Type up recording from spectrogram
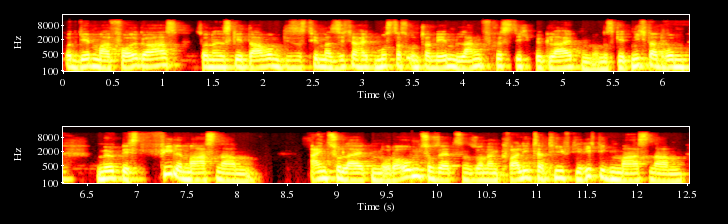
und geben mal Vollgas, sondern es geht darum, dieses Thema Sicherheit muss das Unternehmen langfristig begleiten. Und es geht nicht darum, möglichst viele Maßnahmen einzuleiten oder umzusetzen, sondern qualitativ die richtigen Maßnahmen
